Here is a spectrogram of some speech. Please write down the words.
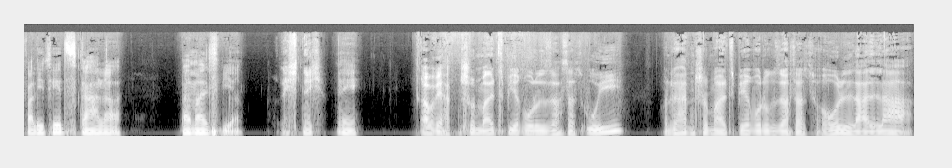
Qualitätsskala bei Malzbier. Echt nicht? Nee. Aber wir hatten schon Malzbier, wo du gesagt hast, ui. Und wir hatten schon Malzbier, wo du gesagt hast, oh la la.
